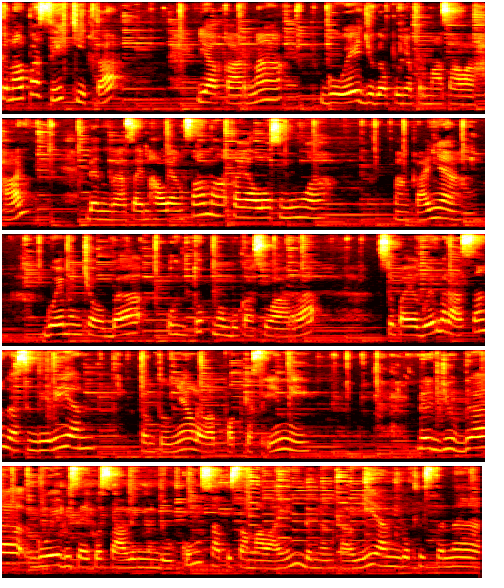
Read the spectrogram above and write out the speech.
Kenapa sih kita? Ya karena gue juga punya permasalahan dan ngerasain hal yang sama kayak lo semua. Makanya, gue mencoba untuk membuka suara supaya gue merasa nggak sendirian, tentunya lewat podcast ini. Dan juga gue bisa ikut saling mendukung satu sama lain dengan kalian, good listener.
